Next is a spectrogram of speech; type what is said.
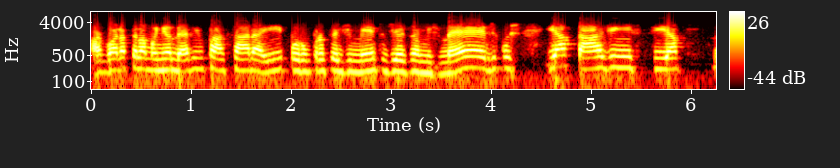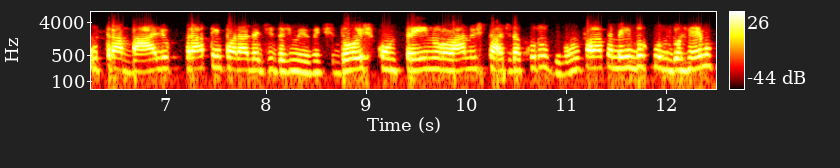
Agora pela manhã devem passar aí por um procedimento de exames médicos e à tarde inicia o trabalho para a temporada de 2022 com treino lá no estádio da Curuzu. Vamos falar também do Clube do Remo,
